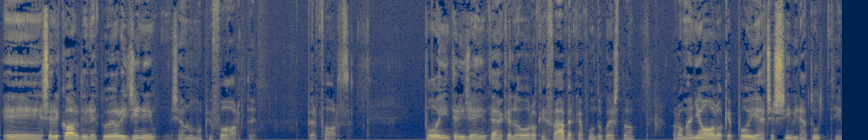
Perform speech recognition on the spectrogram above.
E se ricordi le tue origini, sei un uomo più forte, per forza. Poi intelligente anche il lavoro che fa, perché appunto questo romagnolo che poi è accessibile a tutti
